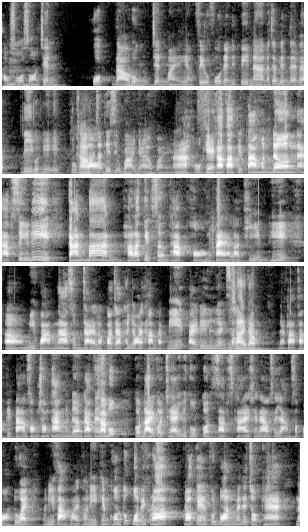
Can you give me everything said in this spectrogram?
ของอืมสโมสรเช่นพ วกดาวรุ่งเจนใหม่อย่างฟิลโฟเดนที่ปีหน้าน่าจะเล่นได้แบบดีกว่านี้อีกถูกครับหต้ลัองงจากที่ซิลบาย้ายออกไป อะโอเคครับ ฝากติดตามเหมือนเดิมนะครับ ซีรีส์การบ้านภารกิจเสริมทัพของแต่ละทีมที่เอ่อมีความน่าสนใจ แล้วก็จะทยอยทำแบบนี้ไปเรื่อยๆสลัใช่ครับกันนะครับฝากติดตาม 2 ช่องทางเหมือนเดิมครับ Facebook กดไลค์กดแชร์ YouTube กด Subscribe Channel สยามสปอร์ตด้วย วันนี้ฝากไว้เท่านี้เข้มข้นทุกบทวิเคราะห์เพราะเกมฟุตบอลไม่ได้จบแค่ใน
